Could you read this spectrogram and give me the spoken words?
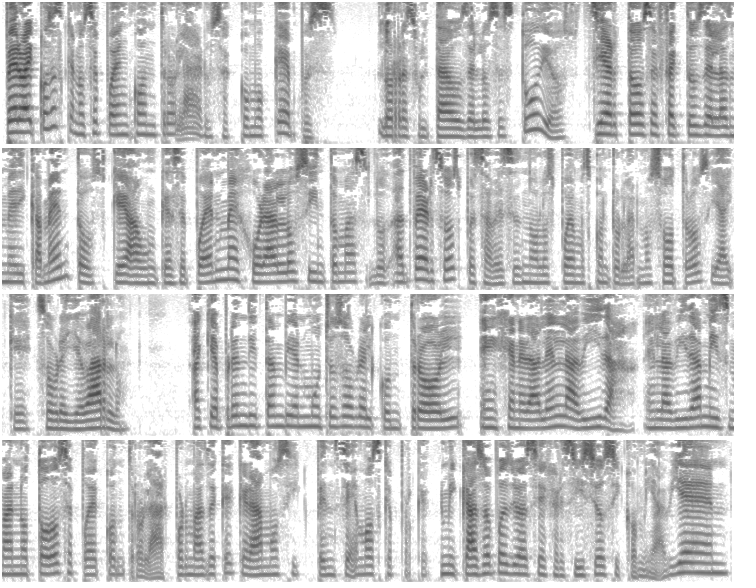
Pero hay cosas que no se pueden controlar, o sea, como que, pues los resultados de los estudios, ciertos efectos de los medicamentos que aunque se pueden mejorar los síntomas los adversos, pues a veces no los podemos controlar nosotros y hay que sobrellevarlo. Aquí aprendí también mucho sobre el control en general en la vida, en la vida misma. No todo se puede controlar, por más de que queramos y pensemos que porque en mi caso pues yo hacía ejercicios y comía bien,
